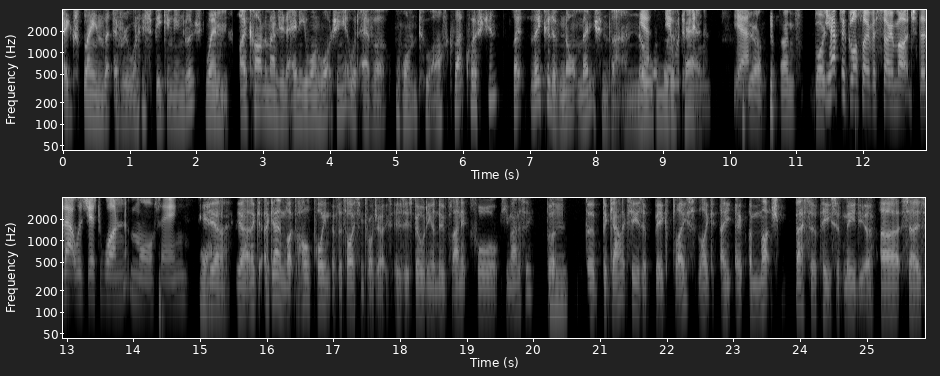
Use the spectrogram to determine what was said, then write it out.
explain that everyone is speaking English. When Mm. I can't imagine anyone watching it would ever want to ask that question. Like they could have not mentioned that, and no yeah, one would have would have cared. been. Yeah. Yeah, and like You have to gloss over so much that that was just one more thing. Yeah, Yeah, yeah, and again, like the whole point of the Titan project is it's building a new planet for humanity. But Mm. The the galaxy is a big place. Like a, a, a much better piece of media uh, says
